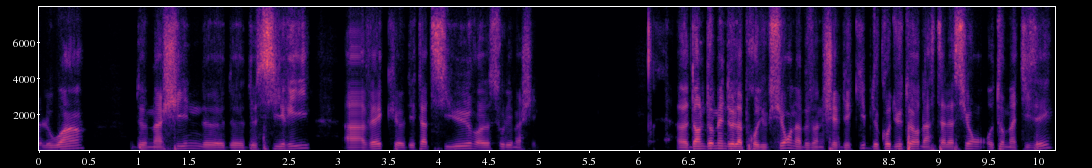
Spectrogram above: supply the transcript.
loin de machines de, de, de scierie avec euh, des tas de sciures euh, sous les machines. Euh, dans le domaine de la production, on a besoin de chefs d'équipe, de conducteurs d'installation automatisés.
